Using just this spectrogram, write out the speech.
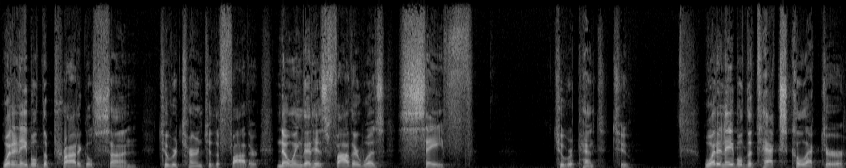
What enabled the prodigal son to return to the father, knowing that his father was safe to repent to? What enabled the tax collector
